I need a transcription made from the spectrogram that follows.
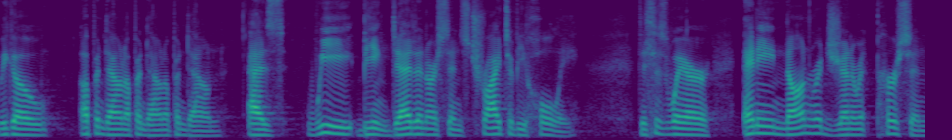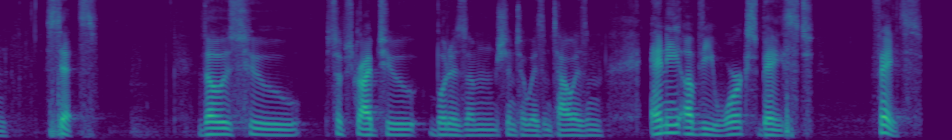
we go up and down, up and down, up and down, as we, being dead in our sins, try to be holy. This is where any non regenerate person sits. Those who subscribe to Buddhism, Shintoism, Taoism, any of the works based faiths,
